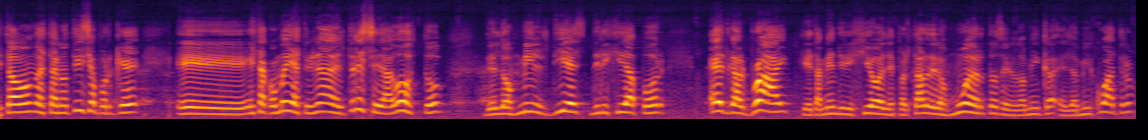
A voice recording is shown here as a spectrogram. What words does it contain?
estaba dando esta noticia porque eh, esta comedia estrenada el 13 de agosto del 2010, dirigida por Edgar Wright, que también dirigió El despertar de los muertos en el, 2000 el 2004,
